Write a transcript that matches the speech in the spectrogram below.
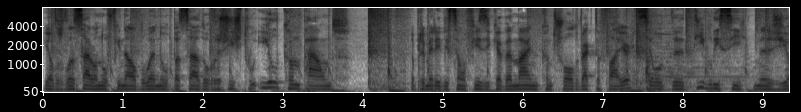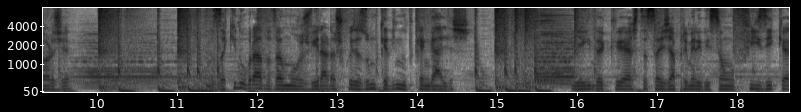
Eles lançaram no final do ano passado o registro Ill Compound, a primeira edição física da Mind Controlled Rectifier, selo de Tbilisi, na Geórgia. Mas aqui no Brava vamos virar as coisas um bocadinho de cangalhas. E ainda que esta seja a primeira edição física,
